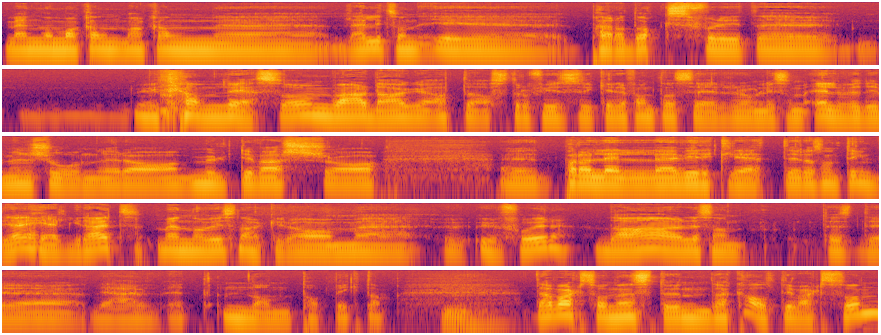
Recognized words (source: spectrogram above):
men man kan, man kan eh, Det er litt sånn eh, paradoks, fordi det, vi kan lese om hver dag at astrofysikere fantaserer om liksom elleve dimensjoner og multivers og eh, parallelle virkeligheter og sånne ting. Det er helt greit, men når vi snakker om eh, ufoer, da er det liksom det, det, er et non-topic, da. Mm. Det har vært sånn en stund. Det har ikke alltid vært sånn.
